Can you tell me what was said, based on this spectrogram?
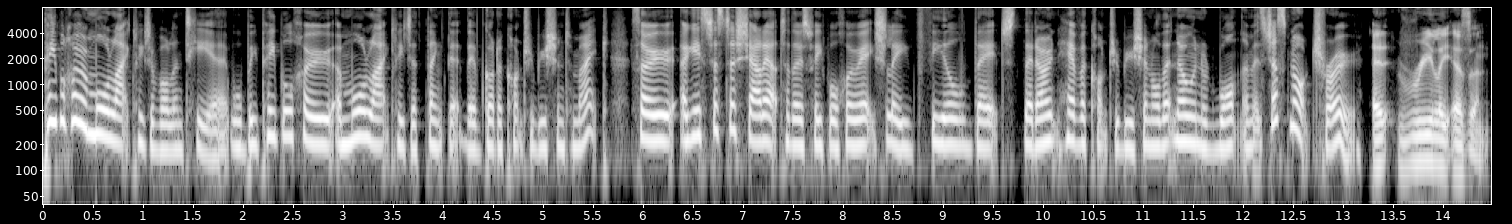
people who are more likely to volunteer will be people who are more likely to think that they've got a contribution to make. So, I guess just a shout out to those people who actually feel that they don't have a contribution or that no one would want them. It's just not true. It really isn't.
